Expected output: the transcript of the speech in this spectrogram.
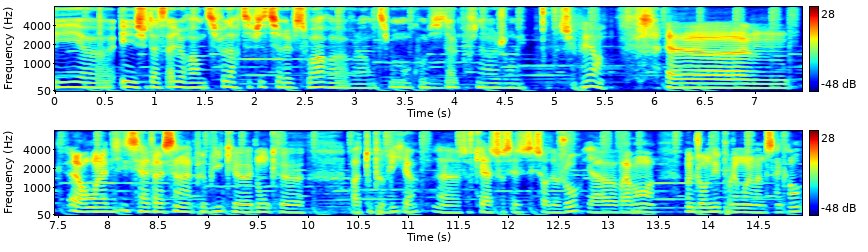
Et, euh, et suite à ça, il y aura un petit feu d'artifice tiré le soir, euh, voilà, un petit moment convivial pour finir la journée. Super. Euh, alors, on l'a dit, c'est adressé à un public, donc à tout public, hein, sauf qu'il y a sur, sur deux jours. Il y a vraiment une journée pour les moins de 25 ans.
